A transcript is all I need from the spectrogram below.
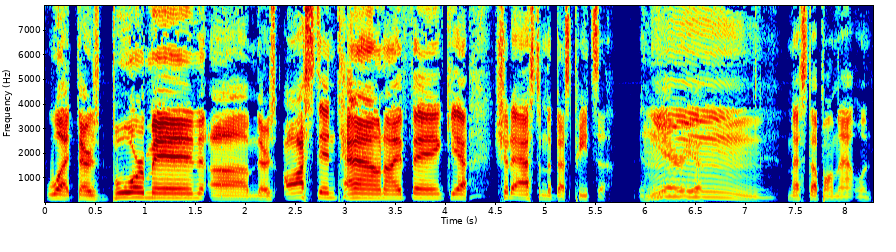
what? There's Boardman. Um, there's Austintown. I think. Yeah. Should have asked him the best pizza in the area. Mm. Messed up on that one.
